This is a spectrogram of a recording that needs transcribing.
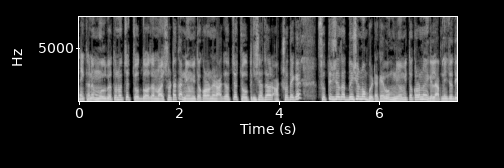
এখানে মূল বেতন হচ্ছে চোদ্দ হাজার নয়শো টাকা, নিয়মিতকরণের আগে হচ্ছে চৌত্রিশ হাজার আটশো থেকে ছত্রিশ হাজার দুইশো নব্বই টাকা এবং নিয়মিতকরণ হয়ে গেলে আপনি যদি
